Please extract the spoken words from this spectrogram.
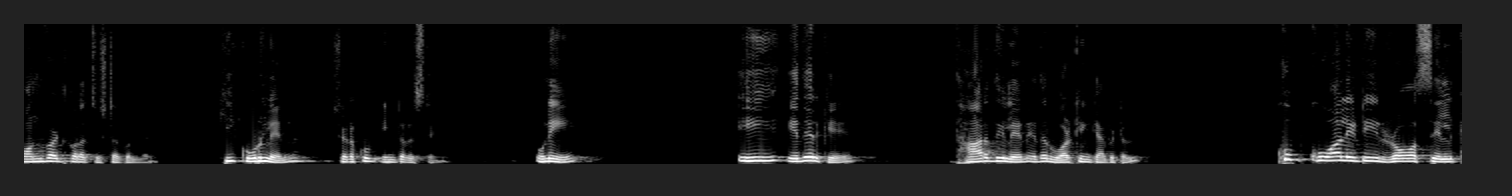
কনভার্ট করার চেষ্টা করলেন। কি করলেন সেটা খুব ইন্টারেস্টিং উনি এই এদেরকে ধার দিলেন, এদের ওয়ার্কিং ক্যাপিটাল খুব কোয়ালিটি র সিল্ক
